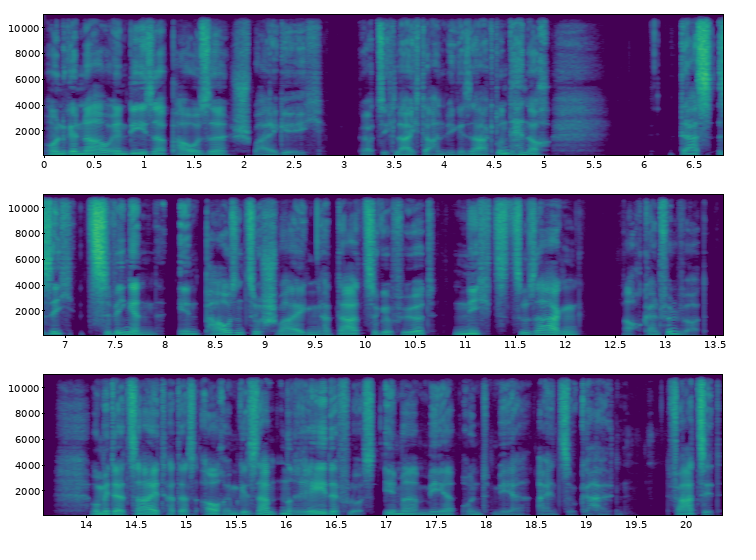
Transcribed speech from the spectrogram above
Und genau in dieser Pause schweige ich. Hört sich leichter an, wie gesagt. Und dennoch, das sich zwingen, in Pausen zu schweigen, hat dazu geführt, nichts zu sagen auch kein Füllwort. Und mit der Zeit hat das auch im gesamten Redefluss immer mehr und mehr Einzug gehalten. Fazit.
